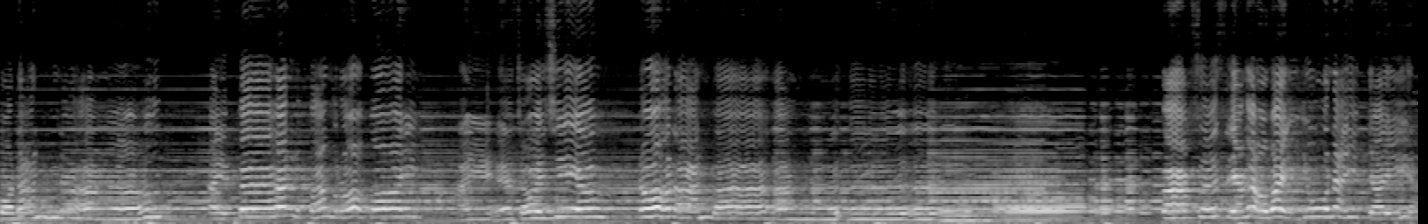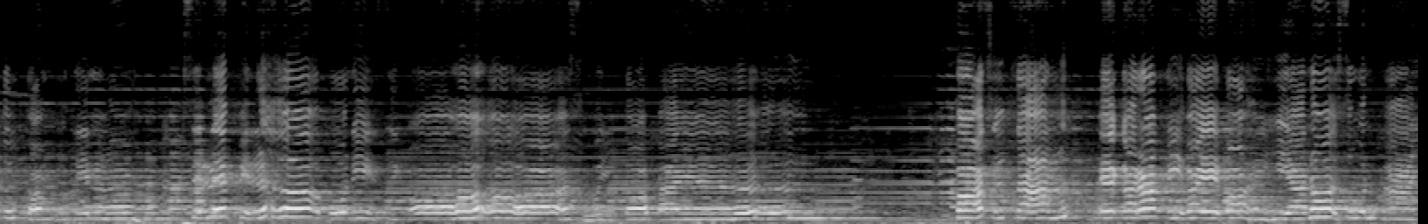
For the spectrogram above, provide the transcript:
บ่ทันดังให้แฟนฟังรอคอย ให้จอยเชียงนอลานบางฝากซื้อเสียงเอาไว้อยู่ในใจทุกท้องถิ่นศิลปินเฮือผู้นี้สิขอสุยต่อไปขอศึกษาเอกรักษ์นี่ไว้บ่ให้เหียโนสูญหาย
